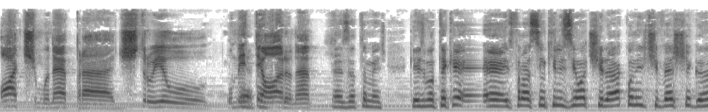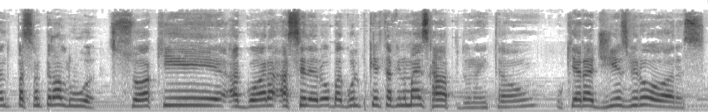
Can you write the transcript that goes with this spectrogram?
ótimo, né? Pra destruir o, o meteoro, né? É, exatamente. Que eles vão ter que. é, eles falaram assim que eles iam atirar quando ele estiver chegando, passando pela Lua. Só que agora acelerou o bagulho porque ele tá vindo mais rápido, né? Então, o que era dias virou horas.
